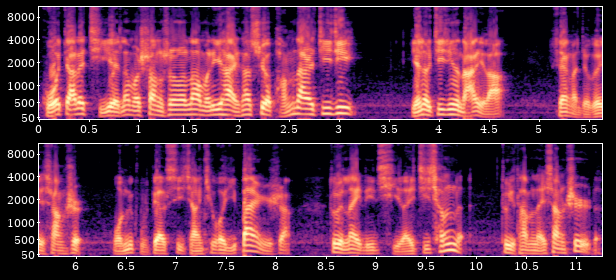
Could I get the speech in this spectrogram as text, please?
国家的企业那么上升的那么厉害，它需要庞大的基金，然后基金在哪里了？香港就可以上市。我们的股票市场超过一半以上都是内地企业来支撑的，都是他们来上市的。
